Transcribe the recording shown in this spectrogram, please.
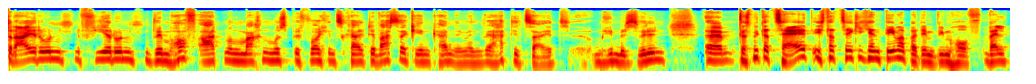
drei Runden, vier Runden Wim Hof Atmung machen muss, bevor ich ins kalte Wasser gehen kann. Ich meine, wer hat die Zeit, äh, um Himmels Willen? Ähm das mit der Zeit ist tatsächlich ein Thema bei dem Wim Hof, weil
